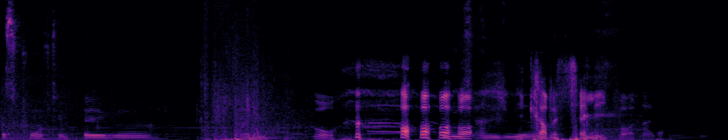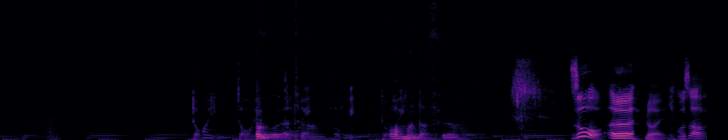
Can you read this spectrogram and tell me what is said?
Das Crafting Table. Oh. Die. Krabbe ist zerlegt worden, Alter. Doing, doing, doing, doing, Braucht man dafür. So, äh, Leute, ich muss auch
